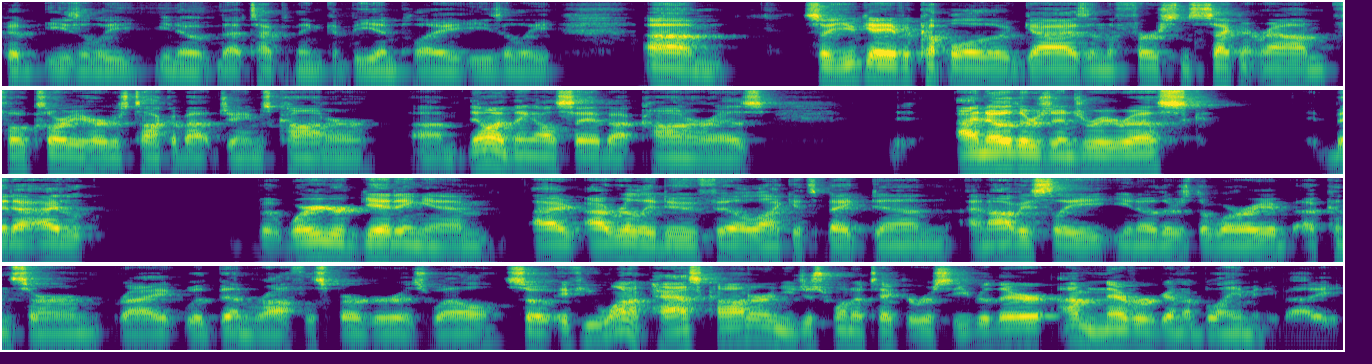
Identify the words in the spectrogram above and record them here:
could easily, you know, that type of thing could be in play easily. Um, so you gave a couple of the guys in the first and second round. Folks already heard us talk about James Conner. Um, the only thing I'll say about Conner is, I know there's injury risk, but I, but where you're getting him, I, I really do feel like it's baked in. And obviously, you know, there's the worry, a concern, right, with Ben Roethlisberger as well. So if you want to pass Conner and you just want to take a receiver there, I'm never going to blame anybody.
